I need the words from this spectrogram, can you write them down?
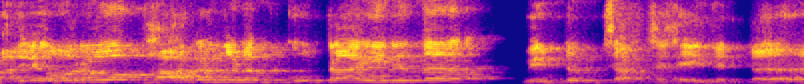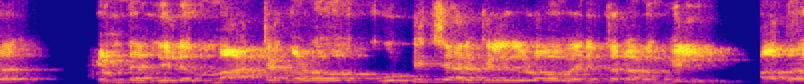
അതിലെ ഓരോ ഭാഗങ്ങളും കൂട്ടായിരുന്ന് വീണ്ടും ചർച്ച ചെയ്തിട്ട് എന്തെങ്കിലും മാറ്റങ്ങളോ കൂട്ടിച്ചേർക്കലുകളോ വരുത്തണമെങ്കിൽ അത്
